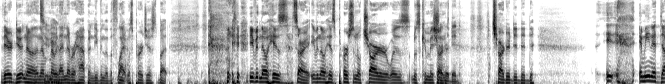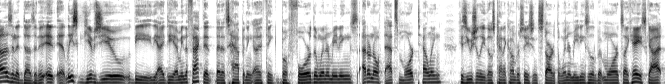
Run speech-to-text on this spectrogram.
They're doing no. Never, remember that never happened, even though the flight was purchased. But even though his sorry, even though his personal charter was was commissioned, Charter did charter did. did it, I mean, it does and it doesn't. It, it at least gives you the the idea. I mean, the fact that that it's happening, I think, before the winter meetings. I don't know if that's more telling because usually those kind of conversations start at the winter meetings a little bit more. It's like, hey, Scott,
